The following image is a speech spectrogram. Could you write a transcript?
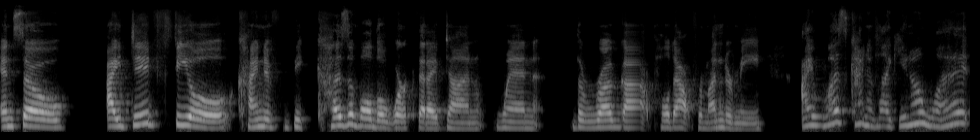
and so I did feel kind of because of all the work that I've done when the rug got pulled out from under me, I was kind of like, you know what?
